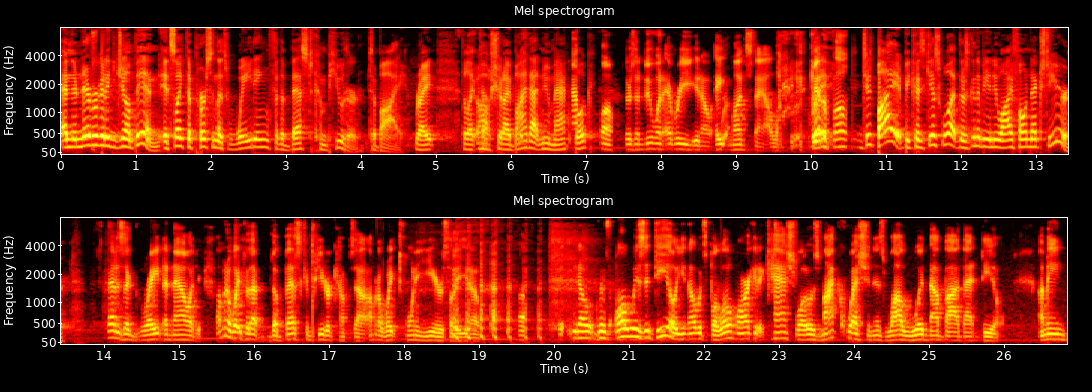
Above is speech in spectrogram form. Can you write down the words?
and they're never gonna jump in. It's like the person that's waiting for the best computer to buy, right? They're like, oh, should I buy that new MacBook? There's a new one every you know eight months now. Like, get right. a phone. Just buy it because guess what? There's going to be a new iPhone next year. That is a great analogy. I'm going to wait for that. The best computer comes out. I'm going to wait 20 years so that, you know, uh, you know, there's always a deal. You know, it's below market. at cash flows. My question is, why wouldn't I buy that deal? I mean,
